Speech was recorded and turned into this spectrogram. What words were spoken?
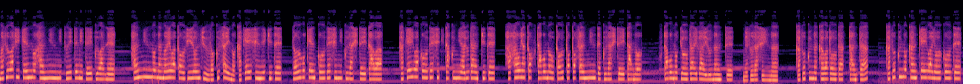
まずは事件の犯人について見ていくわね。犯人の名前は当時46歳の家計新一で、兵庫県神戸市に暮らしていたわ。家計は神戸市北区にある団地で、母親と双子の弟と3人で暮らしていたの。双子の兄弟がいるなんて、珍しいな。家族仲はどうだったんだ？家族の関係は良好で、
